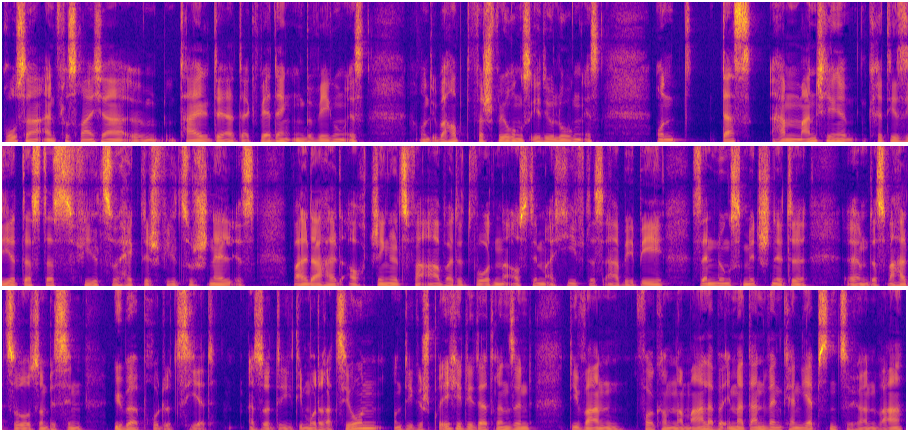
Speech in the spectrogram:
großer, einflussreicher äh, Teil der, der Querdenkenbewegung ist und überhaupt Verschwörungsideologen ist. Und das haben manche kritisiert, dass das viel zu hektisch, viel zu schnell ist, weil da halt auch Jingles verarbeitet wurden aus dem Archiv des RBB, Sendungsmitschnitte. Ähm, das war halt so, so ein bisschen überproduziert. Also die, die Moderation und die Gespräche, die da drin sind, die waren vollkommen normal, aber immer dann, wenn Ken Jebsen zu hören war,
